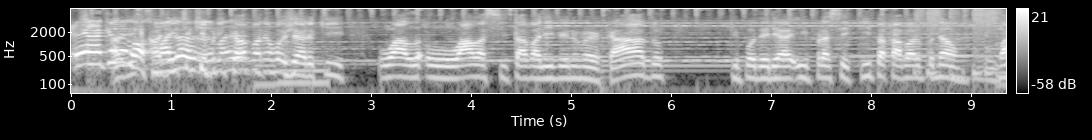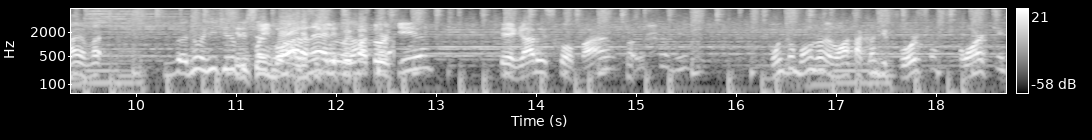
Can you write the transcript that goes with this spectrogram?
É, é aquele a negócio, gente, mas. A gente que brincava, mas... né, Rogério, que o, Al o Wallace estava livre no mercado, que poderia ir para essa equipe, acabaram. Não, vai, vai, no, a gente não ele foi embora, né? Ele foi para a Turquia, pegaram o Escobar. Muito bom, um atacante de força, forte.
